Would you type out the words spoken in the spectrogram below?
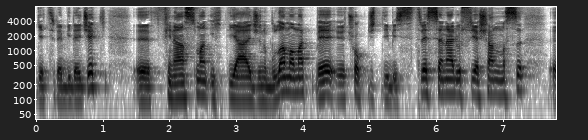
getirebilecek e, finansman ihtiyacını bulamamak ve e, çok ciddi bir stres senaryosu yaşanması e,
